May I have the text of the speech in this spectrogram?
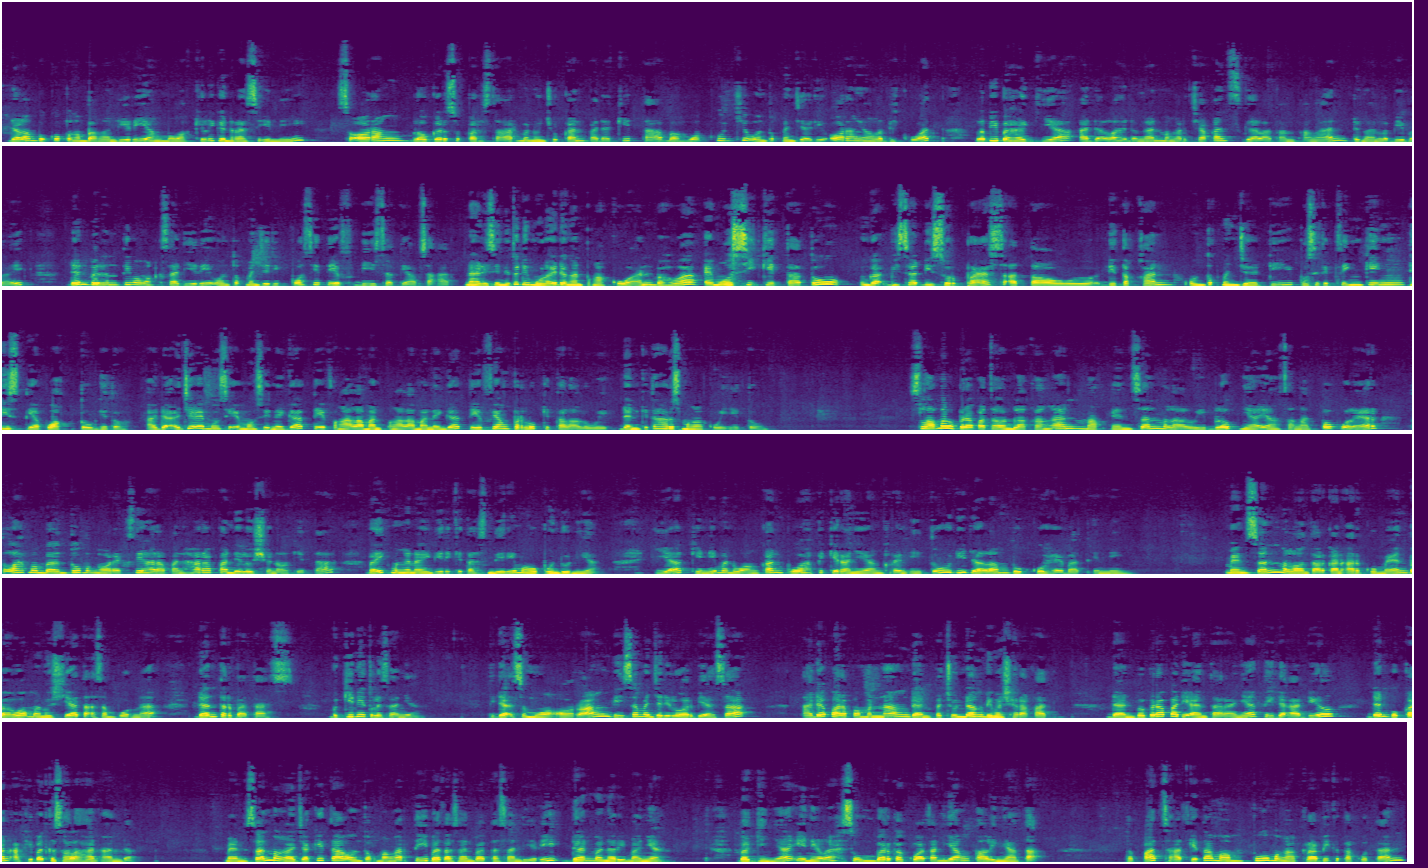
Dalam buku pengembangan diri yang mewakili generasi ini, Seorang blogger superstar menunjukkan pada kita bahwa kunci untuk menjadi orang yang lebih kuat, lebih bahagia adalah dengan mengerjakan segala tantangan dengan lebih baik dan berhenti memaksa diri untuk menjadi positif di setiap saat. Nah, di sini tuh dimulai dengan pengakuan bahwa emosi kita tuh nggak bisa disurprise atau ditekan untuk menjadi positive thinking di setiap waktu gitu. Ada aja emosi-emosi negatif, pengalaman-pengalaman negatif yang perlu kita lalui, dan kita harus mengakui itu. Selama beberapa tahun belakangan, Mark Manson melalui blognya yang sangat populer telah membantu mengoreksi harapan-harapan delusional kita, baik mengenai diri kita sendiri maupun dunia. Ia kini menuangkan buah pikirannya yang keren itu di dalam buku hebat ini. Manson melontarkan argumen bahwa manusia tak sempurna dan terbatas. Begini tulisannya. Tidak semua orang bisa menjadi luar biasa, ada para pemenang dan pecundang di masyarakat, dan beberapa di antaranya tidak adil dan bukan akibat kesalahan Anda. Manson mengajak kita untuk mengerti batasan-batasan diri dan menerimanya. Baginya inilah sumber kekuatan yang paling nyata. Tepat saat kita mampu mengakrabi ketakutan,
